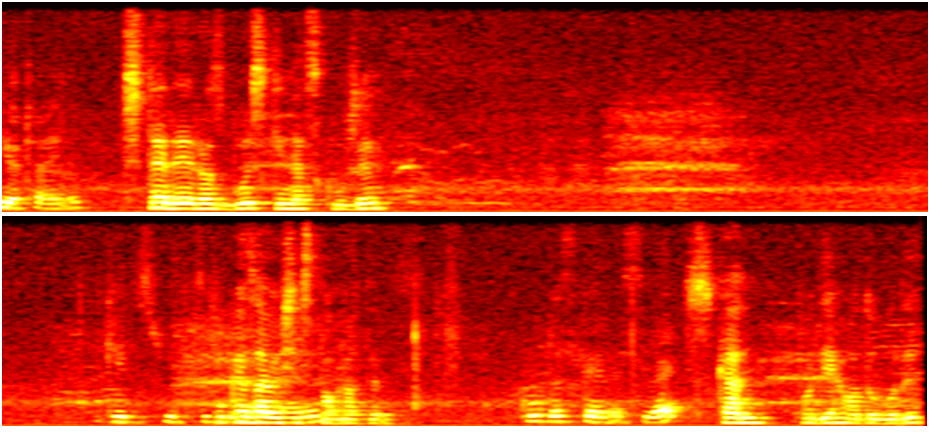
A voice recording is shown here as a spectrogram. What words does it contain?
Vier Teile. Cztery rozbłyski na skórze, ukazały się z powrotem. Skan podjechał do góry,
